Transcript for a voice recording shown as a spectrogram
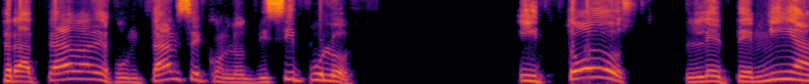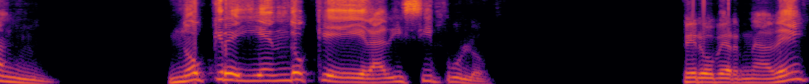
trataba de juntarse con los discípulos y todos le temían no creyendo que era discípulo. Pero Bernabé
